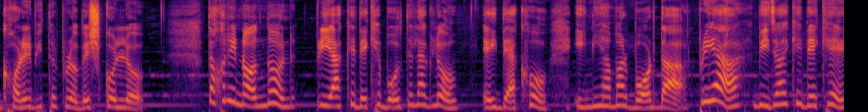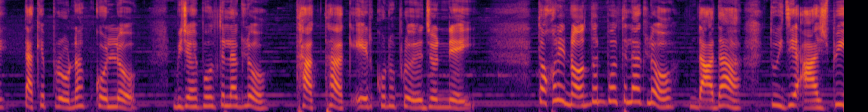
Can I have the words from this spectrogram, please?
ঘরের ভিতর প্রবেশ করল। তখনই নন্দন প্রিয়াকে দেখে বলতে লাগল, এই দেখো, ইনি আমার বর্দা। প্রিয়া বিজয়কে দেখে তাকে প্রণাম করল। বিজয় বলতে লাগল, থাক থাক, এর কোনো প্রয়োজন নেই। তখনই নন্দন বলতে লাগল, দাদা, তুই যে আসবি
